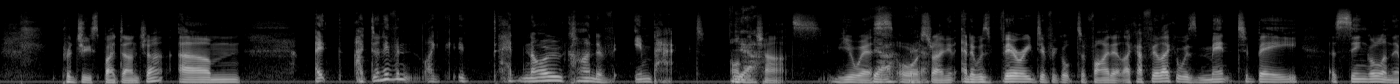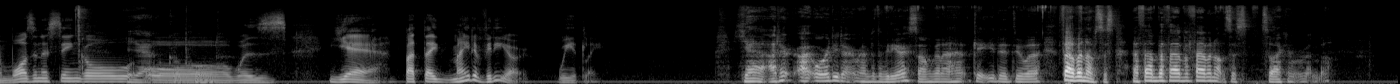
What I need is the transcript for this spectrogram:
Produced by Danja. Um, I I don't even like it had no kind of impact on Yeah. the charts, US Yeah, or okay. Australian, and it was very difficult to find it. Like I feel like it was meant to be a single and then wasn't a single, Yeah, or was yeah. But they made a video weirdly. Yeah, I don't. I already don't remember the video, so I'm gonna get you to do a fabinopsis, a fab fab fabinopsis, so I can remember.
